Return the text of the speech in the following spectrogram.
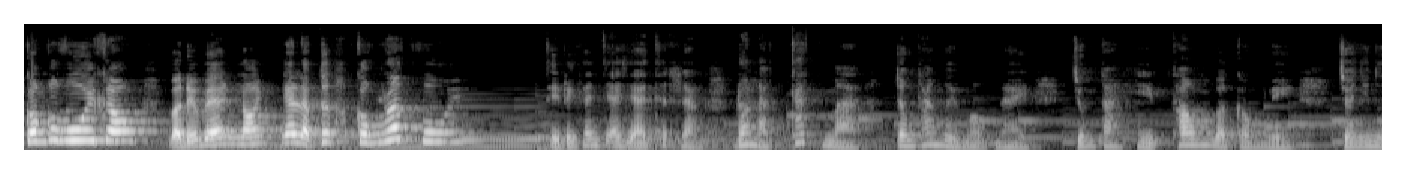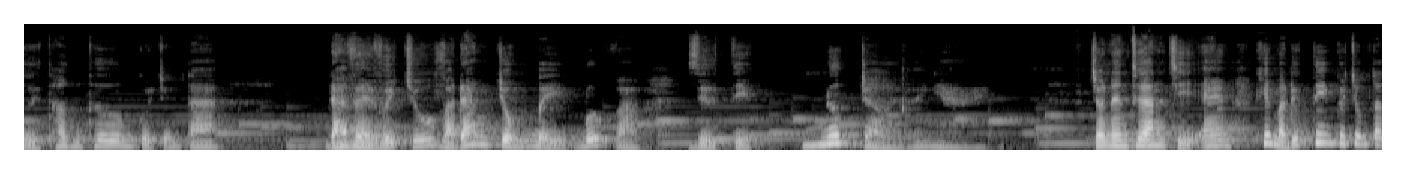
Con có vui không? Và đứa bé nói, ngay lập tức, con rất vui. Thì Đức Thánh Cha giải thích rằng, đó là cách mà trong tháng 11 này, chúng ta hiệp thông và cầu nguyện cho những người thân thương của chúng ta đã về với Chúa và đang chuẩn bị bước vào dự tiệc nước trời với Ngài. Cho nên thưa anh chị em, khi mà đức tin của chúng ta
